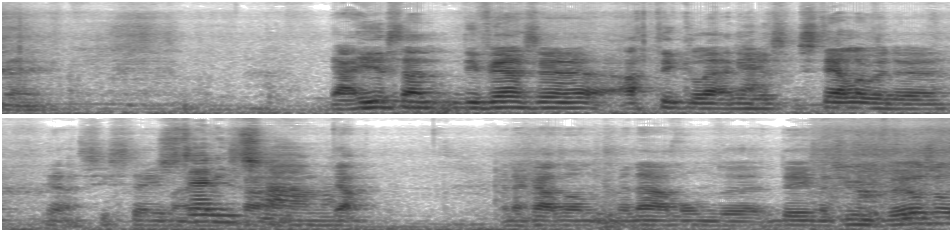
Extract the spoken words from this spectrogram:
Nee. Ja, hier staan diverse artikelen en Ja. hier stellen we de ja, systemen Stel iets samen. Ja. En dan gaat dan met name om de DMS Universal,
